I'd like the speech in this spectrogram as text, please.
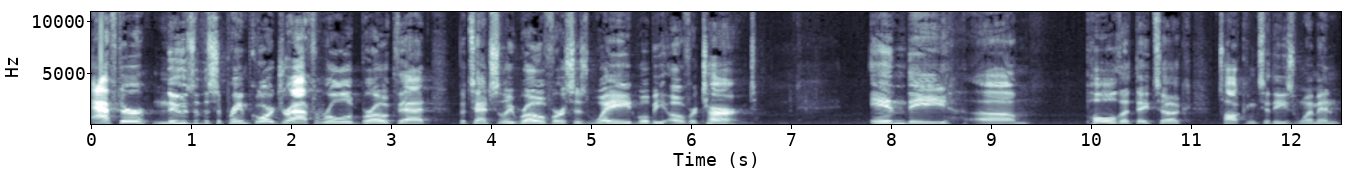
after news of the Supreme Court draft rule broke that potentially Roe versus Wade will be overturned. In the um, poll that they took, talking to these women,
